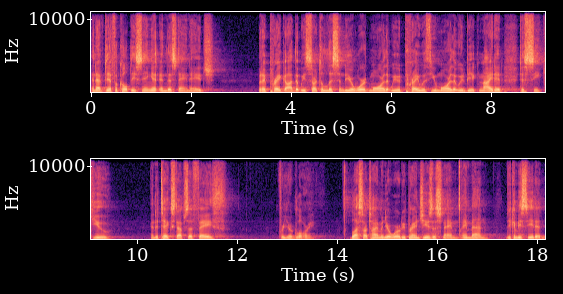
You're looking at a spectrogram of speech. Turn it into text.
and have difficulty seeing it in this day and age. But I pray, God, that we start to listen to your word more, that we would pray with you more, that we would be ignited to seek you and to take steps of faith for your glory. Bless our time in your word, we pray in Jesus' name. Amen. You can be seated.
